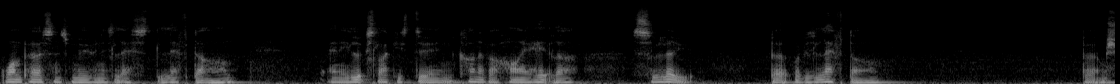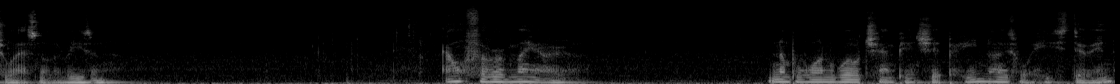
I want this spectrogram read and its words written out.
One person's moving his left, left arm, and he looks like he's doing kind of a Heil Hitler salute, but with his left arm. But I'm sure that's not the reason. Alfa Romeo, number one world championship. He knows what he's doing.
